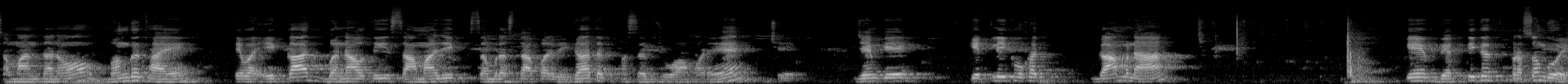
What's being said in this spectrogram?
સમાનતાનો ભંગ થાય. તેવા એકાદ બનાવતી સામાજિક સમરસતા પર વિઘાતક અસર જોવા મળે છે. જેમ કે કેટલીક વખત ગામના કે વ્યક્તિગત પ્રસંગોએ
